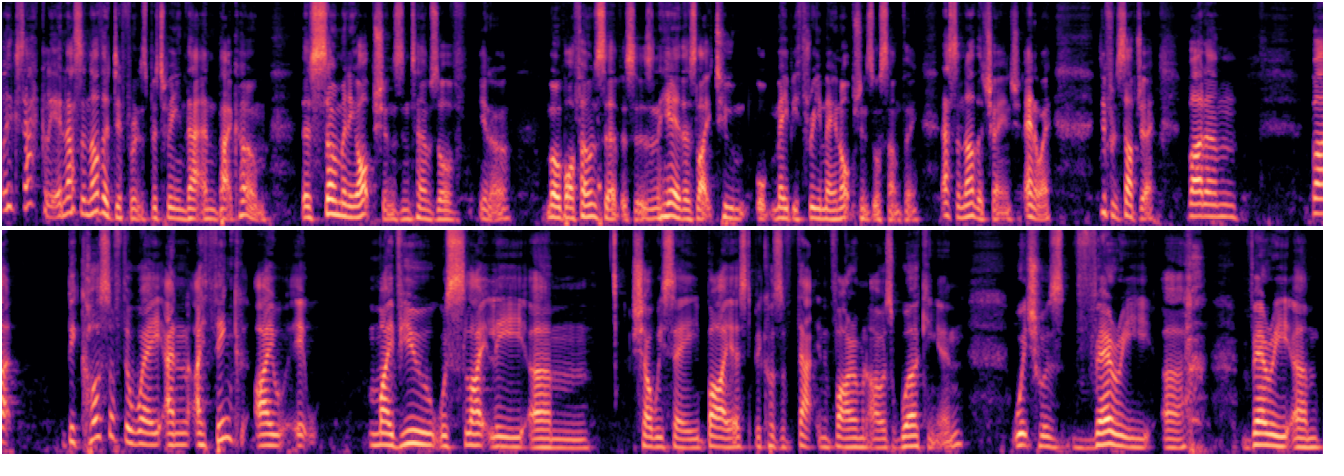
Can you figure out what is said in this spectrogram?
exactly. And that's another difference between that and back home. There's so many options in terms of, you know, mobile phone services. And here there's like two or maybe three main options or something. That's another change. Anyway, different subject. But, um, but, because of the way, and I think I it my view was slightly, um, shall we say, biased because of that environment I was working in, which was very, uh, very um,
